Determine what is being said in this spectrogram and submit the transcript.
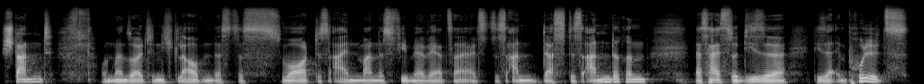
Stand. Und man sollte nicht glauben, dass das Wort des einen Mannes viel mehr wert sei als das, an, das des anderen. Das heißt, so diese, dieser Impuls,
